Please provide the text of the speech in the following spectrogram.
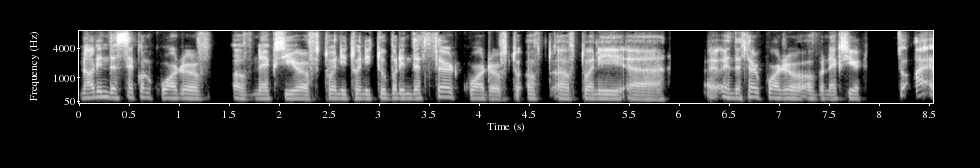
not in the second quarter of, of next year of 2022, but in the third quarter of of, of 20 uh, in the third quarter of next year. So I,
